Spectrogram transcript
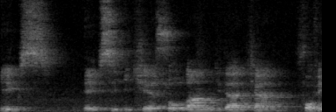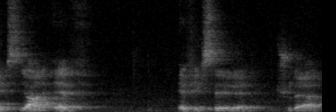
x eksi 2'ye soldan giderken fx yani f fx değeri şu değer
